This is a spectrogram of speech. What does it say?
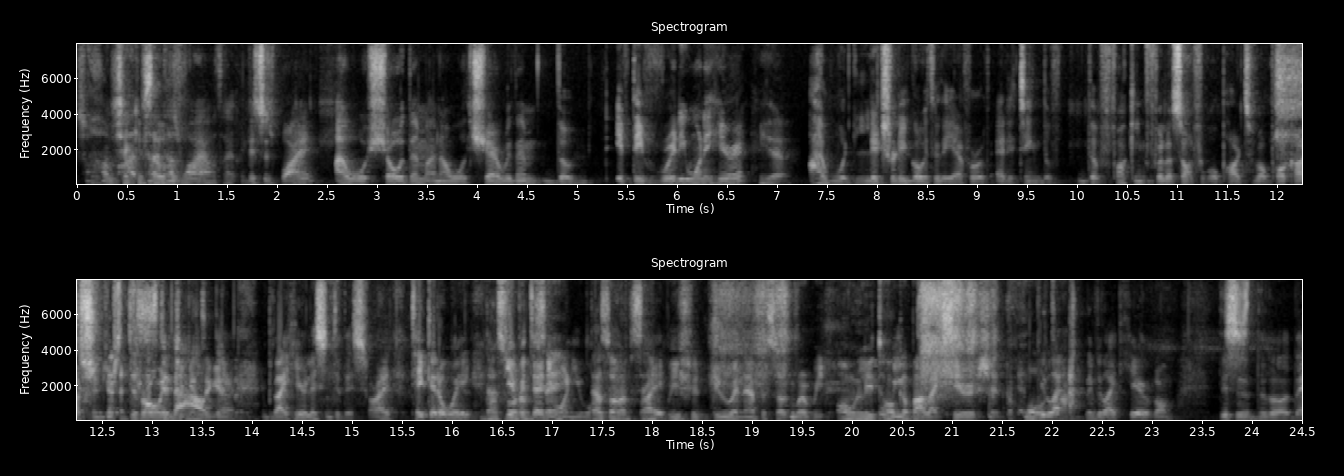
So check yourself. That's why I was like, this is why I will show them and I will share with them the. If they really want to hear it, Yeah. I would literally go through the effort of editing the the fucking philosophical parts of a podcast and just, Just throwing that out together. there and be like, here, listen to this, all right? Take it away. That's give what it I'm saying. anyone you want. That's what I'm saying. right? We should do an episode where we only talk We- about like serious shit the whole be time. like, they'd be like, here, mom. This is the, the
